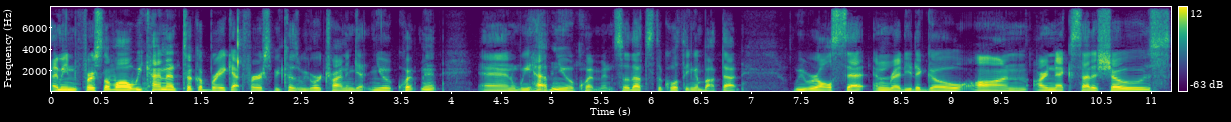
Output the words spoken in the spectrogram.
I mean, first of all, we kind of took a break at first because we were trying to get new equipment, and we have new equipment. So that's the cool thing about that. We were all set and ready to go on our next set of shows,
